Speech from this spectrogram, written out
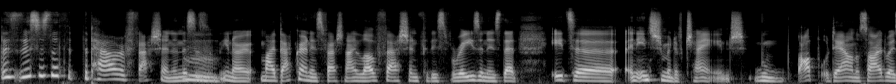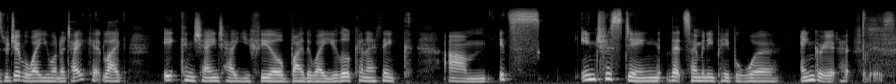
This, this is the the power of fashion, and this Hmm. is you know my background is fashion. I love fashion for this reason: is that it's a an instrument of change, mm, up or down or sideways, whichever way you want to take it. Like it can change how you feel by the way you look, and I think um, it's interesting that so many people were angry at her for this.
